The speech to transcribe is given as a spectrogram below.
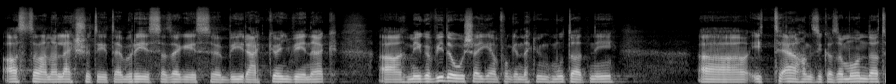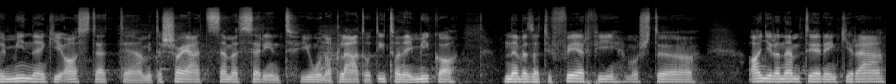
az talán a legsötétebb rész az egész bírák könyvének. Még a videó se igen fogja nekünk mutatni, itt elhangzik az a mondat, hogy mindenki azt tette, amit a saját szeme szerint jónak látott. Itt van egy Mika nevezetű férfi, most annyira nem térnénk ki rá,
